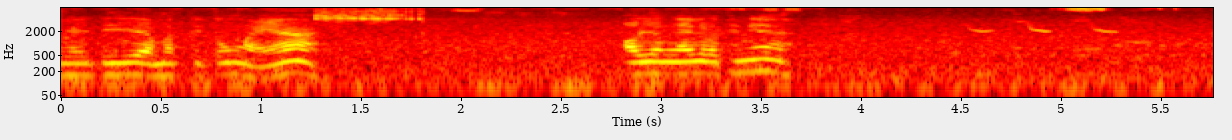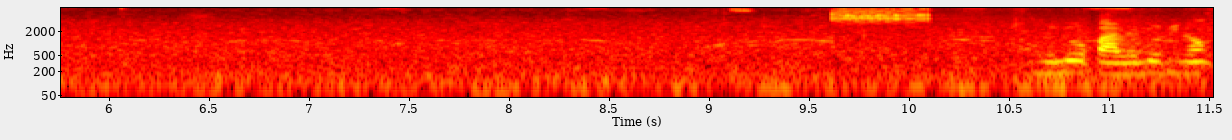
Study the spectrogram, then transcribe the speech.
ยังไงดีอะมันติดตรงไหนอะเอายังไงล่ะทีเนี้ยไม่รู้ปลาอะไรด้วยพี่น้อง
